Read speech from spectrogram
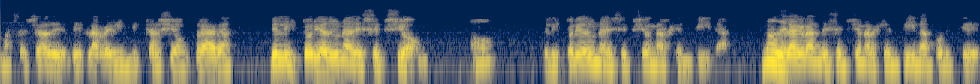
más allá de, la reivindicación clara, de la historia de una decepción, de la historia de una decepción argentina no de la gran decepción argentina, porque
